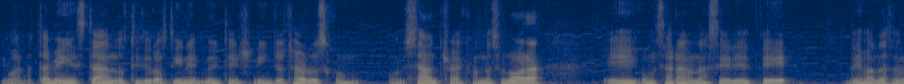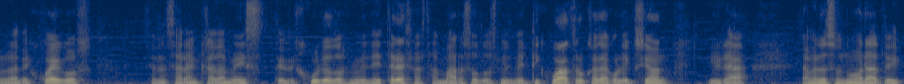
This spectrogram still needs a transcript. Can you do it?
Y bueno, también están los títulos Teenage Mutant Ninja Turtles con, con soundtrack, banda sonora. Eh, comenzará una serie de, de bandas sonoras de juegos. Se lanzarán cada mes desde julio 2023 hasta marzo 2024. Cada colección irá la banda sonora de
